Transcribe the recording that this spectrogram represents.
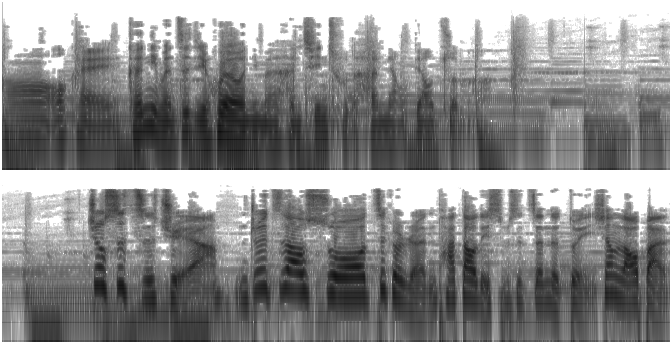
哦，OK，可是你们自己会有你们很清楚的衡量标准吗？就是直觉啊，你就会知道说这个人他到底是不是真的对你。像老板，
